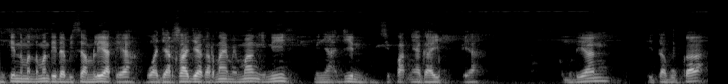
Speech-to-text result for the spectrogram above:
Mungkin teman-teman tidak bisa melihat ya, wajar saja karena memang ini minyak jin, sifatnya gaib ya. Kemudian kita buka,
